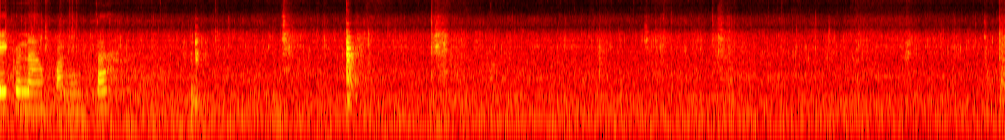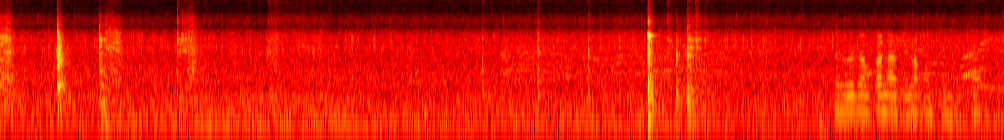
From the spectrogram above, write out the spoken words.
Nilagay ko na ang paminta. Nagdagan pa natin ang paminta.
